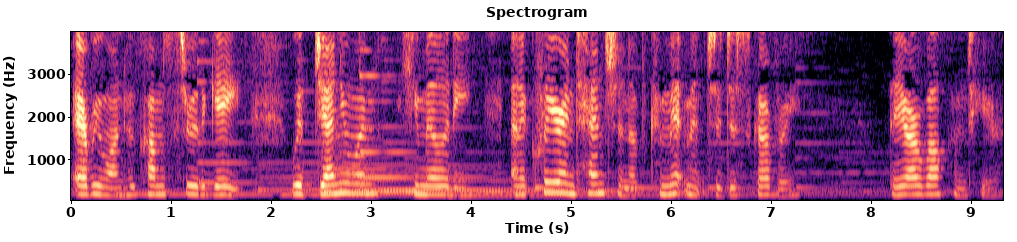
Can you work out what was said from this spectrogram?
Everyone who comes through the gate with genuine humility and a clear intention of commitment to discovery they are welcomed here.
